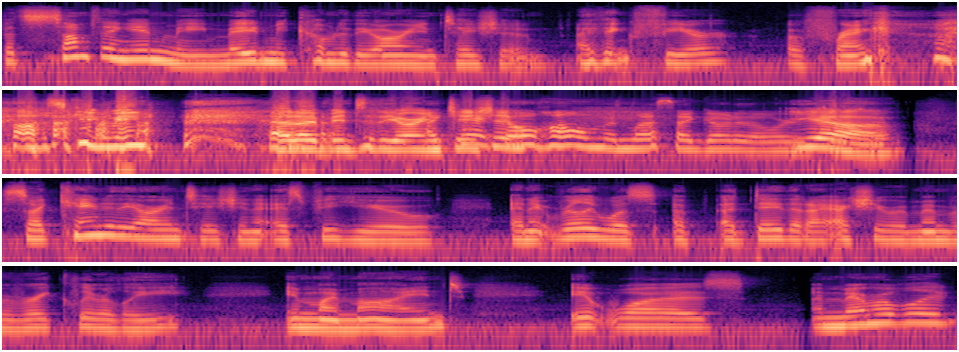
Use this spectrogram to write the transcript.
but something in me made me come to the orientation. I think fear of Frank asking me had I been to the orientation. I can't go home unless I go to the orientation. Yeah. So I came to the orientation at SPU, and it really was a, a day that I actually remember very clearly in my mind. It was a memorable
